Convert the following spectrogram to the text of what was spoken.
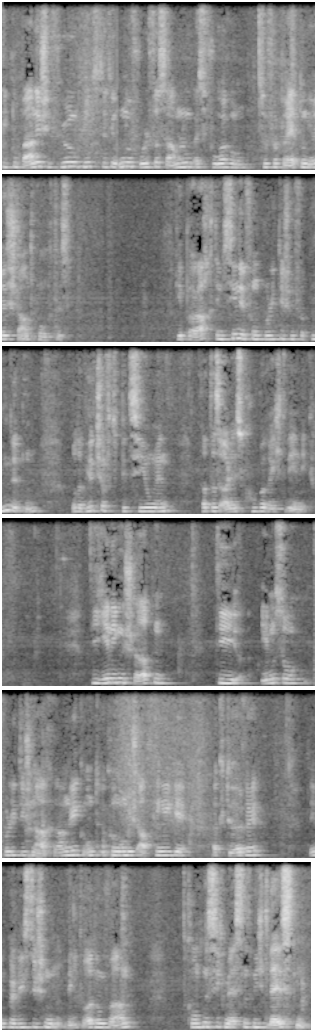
Die kubanische Führung nutzte die UNO-Vollversammlung als Forum zur Verbreitung ihres Standpunktes. Gebracht im Sinne von politischen Verbündeten oder Wirtschaftsbeziehungen hat das alles Kuba recht wenig. Diejenigen Staaten, die ebenso politisch nachrangig und ökonomisch abhängige Akteure der imperialistischen Weltordnung waren, konnten es sich meistens nicht leisten,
